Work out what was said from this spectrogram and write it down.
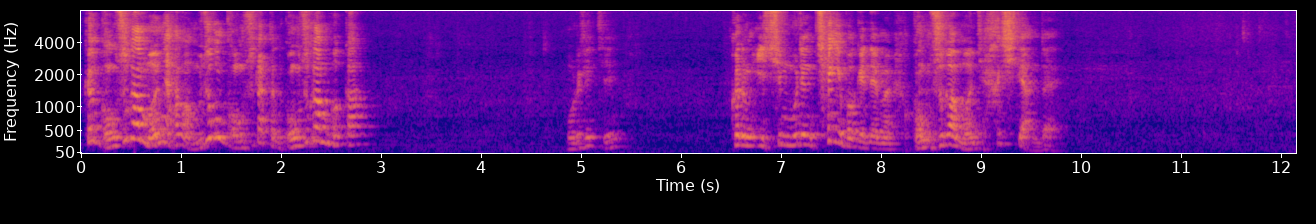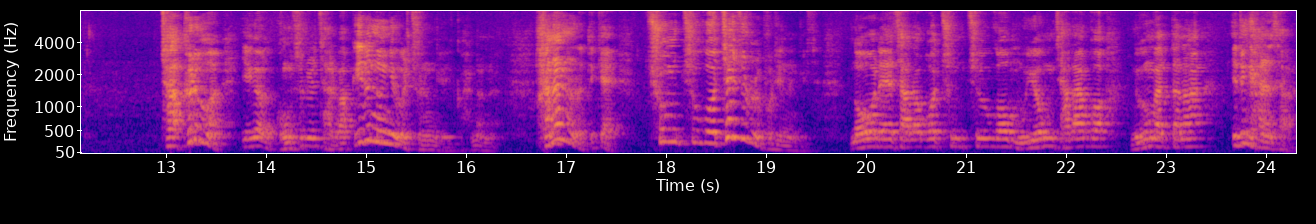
그럼 공수가 뭐냐 하면 무조건 공수라 근데 공수가 뭘까? 모르겠지. 그럼 이 신무령 책이 보게 되면 공수가 뭔지 확실히 안 돼. 자 그러면 이거 공수를 잘 받고 이런 능력을 주는 게 있고 하나는 하나는 어떻게 춤추고 재주를 부리는 거죠 노래 잘하고 춤추고 무용 잘하고 누구 맞다나 이런 게 하는 사람.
